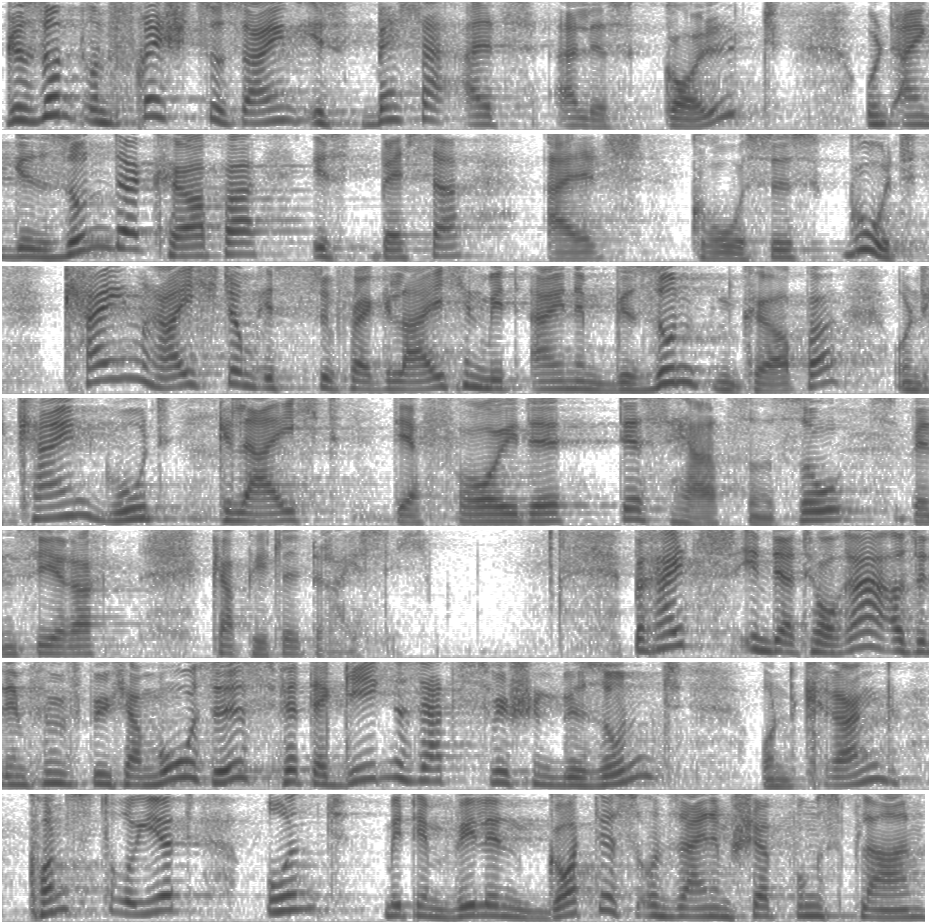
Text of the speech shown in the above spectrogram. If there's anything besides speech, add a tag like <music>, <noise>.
Gesund und frisch zu sein ist besser als alles Gold und ein gesunder Körper ist besser als großes Gut. Kein Reichtum ist zu vergleichen mit einem gesunden Körper und kein Gut gleicht der Freude des Herzens. So Ben Sirach Kapitel 30. Bereits in der Tora, also den fünf Büchern Moses, wird der Gegensatz zwischen gesund und krank konstruiert und mit dem Willen Gottes und seinem Schöpfungsplan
